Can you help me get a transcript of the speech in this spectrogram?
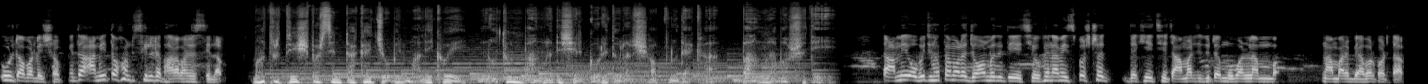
উল্টাপাল্টি সব। কিন্তু আমি তখন সিলেটে ভাড়া বাসায় ছিলাম। মাত্র ত্রিশ পার্সেন্ট টাকায় জমির মালিক হয়ে নতুন বাংলাদেশের গড়ে তোলার স্বপ্ন দেখা বাংলা বসতি। তা আমি অভিজিৎ হত্যা মামলায় জন্ম দিয়েছি ওখানে আমি স্পষ্ট দেখিয়েছি যে আমার যে দুটো মোবাইল নাম্বার ব্যবহার করতাম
